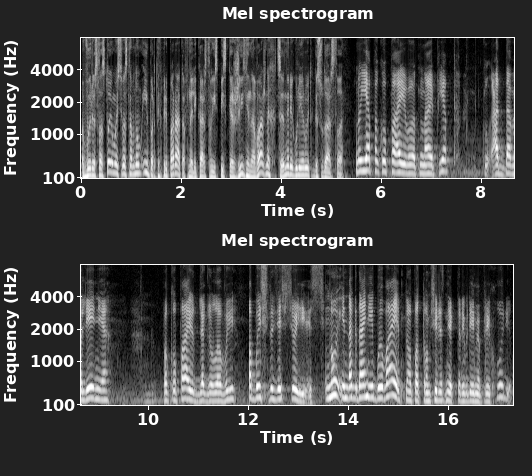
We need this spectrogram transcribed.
Выросла стоимость в основном импортных препаратов. На лекарства из списка жизненно важных цены регулирует государство. Ну, я покупаю вот на пепт от давления, покупаю для головы. Обычно здесь все есть. Ну, иногда не бывает, но потом через некоторое время приходит.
